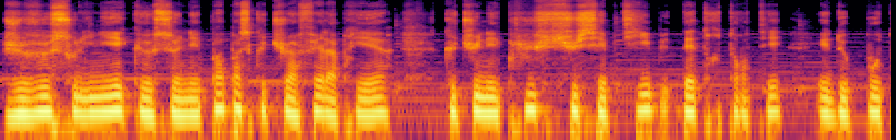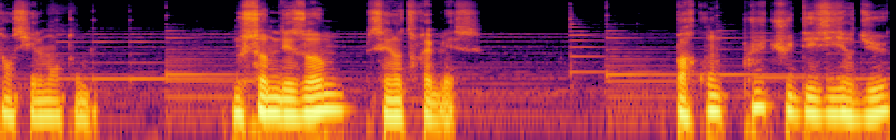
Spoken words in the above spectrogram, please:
je veux souligner que ce n'est pas parce que tu as fait la prière que tu n'es plus susceptible d'être tenté et de potentiellement tomber. Nous sommes des hommes, c'est notre faiblesse. Par contre, plus tu désires Dieu,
